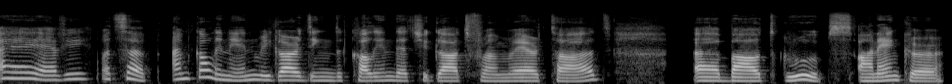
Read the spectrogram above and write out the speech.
Hey Evie, what's up? I'm calling in regarding the calling that you got from Rare Todd about groups on Anchor.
